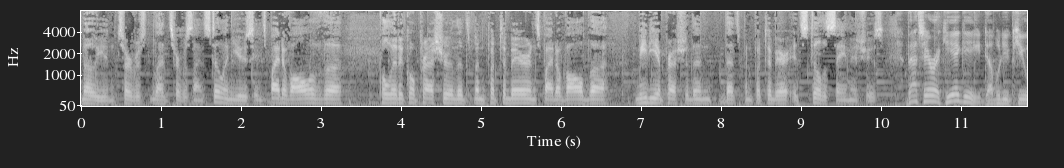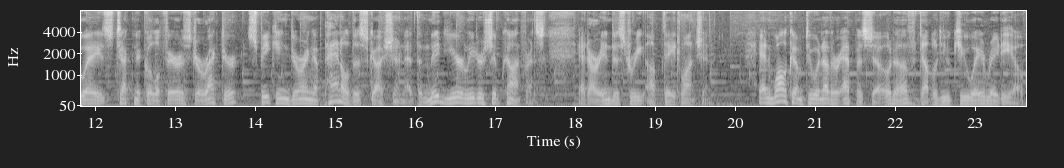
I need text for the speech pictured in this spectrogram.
million service, lead service lines still in use, in spite of all of the political pressure that's been put to bear, in spite of all the media pressure that's been put to bear, it's still the same issues. That's Eric Yagi, WQA's Technical Affairs Director, speaking during a panel discussion at the Mid Year Leadership Conference at our Industry Update Luncheon. And welcome to another episode of WQA Radio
